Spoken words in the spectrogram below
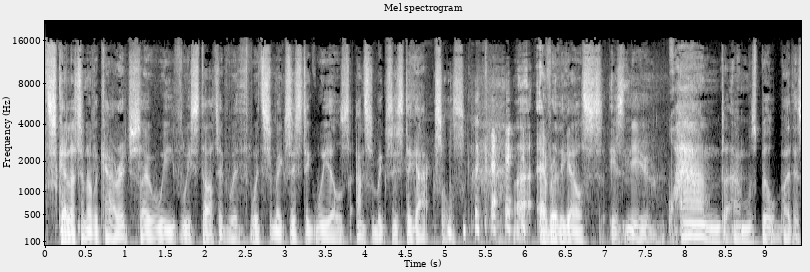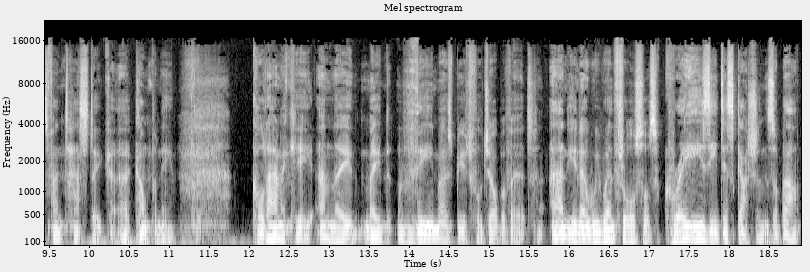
skeleton of a carriage. So we we started with with some existing wheels and some existing axles. Uh, everything else is new and and was built by this fantastic uh, company called Anarchy, and they made the most beautiful job of it. And you know, we went through all sorts of crazy discussions about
